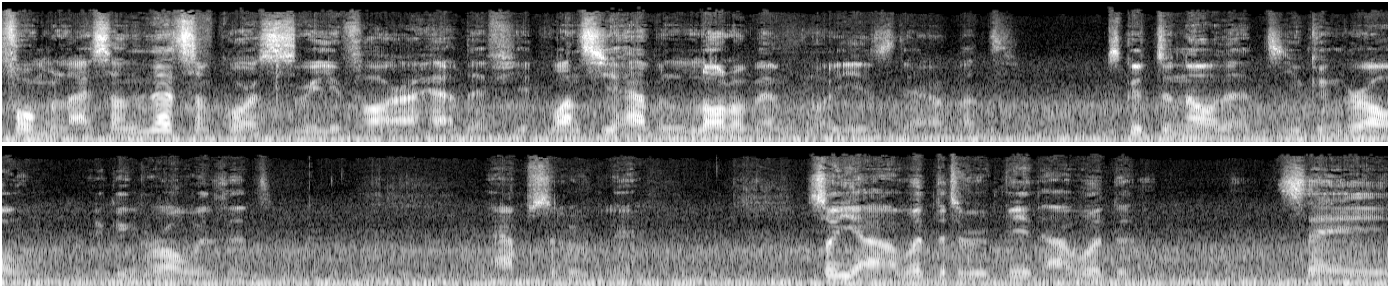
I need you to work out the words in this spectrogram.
formalize something. That's of course really far ahead if you once you have a lot of employees there. But it's good to know that you can grow. You can grow with it. Absolutely. So yeah, I would to repeat, I would say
